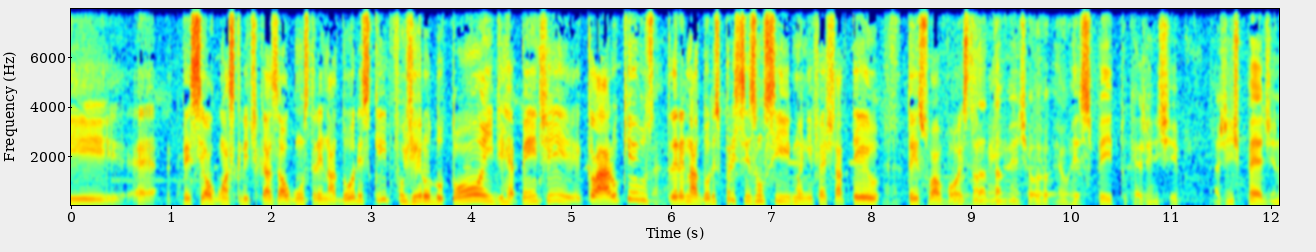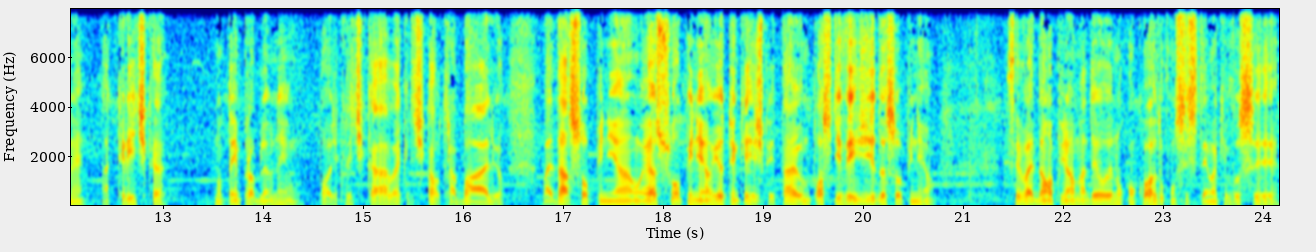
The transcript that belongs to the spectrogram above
que é, teceu algumas críticas a alguns treinadores que fugiram do tom e de repente, claro que os é. treinadores precisam se manifestar, ter, ter sua voz Exatamente, também. Exatamente, né? é, o, é o respeito que a gente, a gente pede, né? A crítica não tem problema nenhum. Pode criticar, vai criticar o trabalho, vai dar a sua opinião, é a sua opinião e eu tenho que respeitar. Eu não posso divergir da sua opinião. Você vai dar uma opinião, mas eu, eu não concordo com o sistema que você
